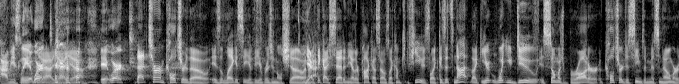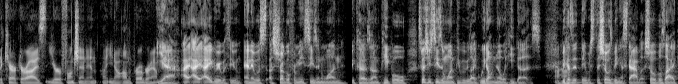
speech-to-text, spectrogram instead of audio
obviously it worked. Yeah, yeah, yeah. it worked. That term culture, though, is a legacy of the original show. And I think I said in the other podcast, I was like, I'm confused. Like, because it's not like you're, what you do is so much broader. Culture just seems a misnomer to characterize your function and, uh, you know, on the program. Yeah, I, I, I agree with you. And it was a struggle for me season one because um, people, especially season one, people be like, we don't know what he does because it, they was the show was being established. So it was like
